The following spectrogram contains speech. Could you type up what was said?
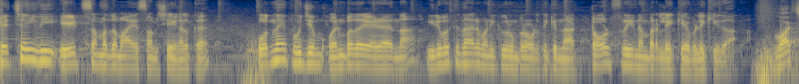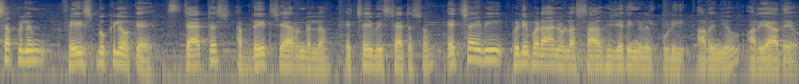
H I V AIDS സംബന്ധമായ സംശയങ്ങൾക്ക് ഒന്ന് പൂജ്യം ഒൻപത് ഏഴ് എന്ന ഇരുപത്തിനാല് മണിക്കൂറും പ്രവർത്തിക്കുന്ന ടോൾ ഫ്രീ നമ്പറിലേക്ക് വിളിക്കുക. വാട്സാപ്പിലും ഫേസ്ബുക്കിലും ഒക്കെ സ്റ്റാറ്റസ് അപ്ഡേറ്റ് ചെയ്യാറുണ്ടല്ലോ എച്ച് ഐ വി സ്റ്റാറ്റസോ? എച്ച് ഐ വി പിടിപെടാനുള്ള സാഹചര്യങ്ങളിൽ കൂടി അറിഞ്ഞോ അറിയാതെയോ?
